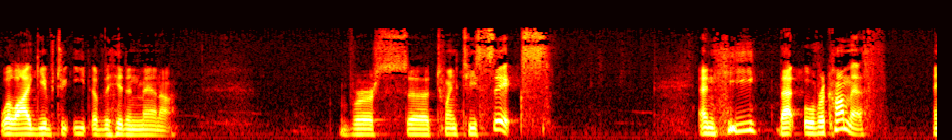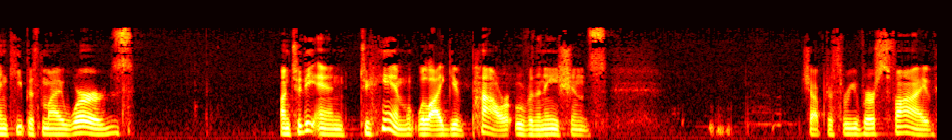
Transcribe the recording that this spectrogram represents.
will I give to eat of the hidden manna. Verse uh, 26. And he that overcometh and keepeth my words unto the end, to him will I give power over the nations. Chapter 3, verse 5.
